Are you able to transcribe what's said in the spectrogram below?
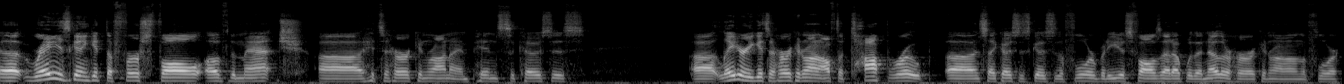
Uh, Ray is going to get the first fall of the match. Uh, hits a Hurricanrana and pins Psychosis. Uh, later, he gets a Hurricanrana off the top rope, uh, and Psychosis goes to the floor, but he just follows that up with another Hurricanrana on the floor.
